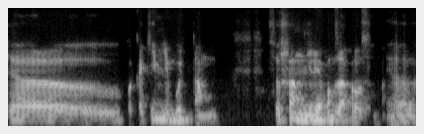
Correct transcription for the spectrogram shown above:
э, по каким-нибудь там совершенно нелепым запросам. Э,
